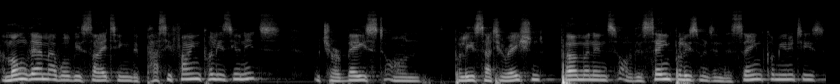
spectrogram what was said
Among them, I will be citing the pacifying police units, which are based on police saturation, permanence of the same policemen in the same communities,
